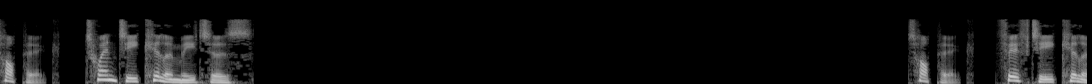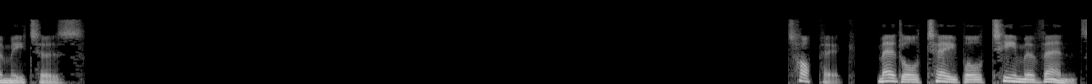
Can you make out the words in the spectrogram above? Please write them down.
Topic: 20 kilometers. Topic: 50 kilometers. Topic: Medal table team events.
